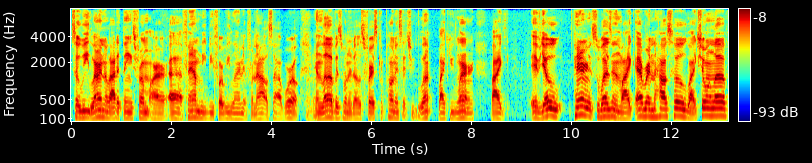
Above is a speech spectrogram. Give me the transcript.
So we learn a lot of things from our uh, family before we learn it from the outside world. Mm-hmm. And love is one of those first components that you learn. Like you learn, like if your parents wasn't like ever in the household like showing love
